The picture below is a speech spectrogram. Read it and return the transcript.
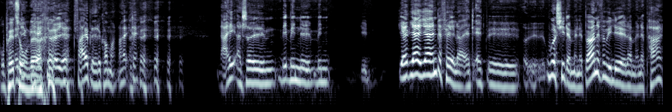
Gruppettoen ja, der. Ja, ja, fejeblad, der kommer. Nej, det. Nej altså, men, men, men jeg, jeg, jeg anbefaler, at, at øh, uanset om man er børnefamilie eller man er par,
